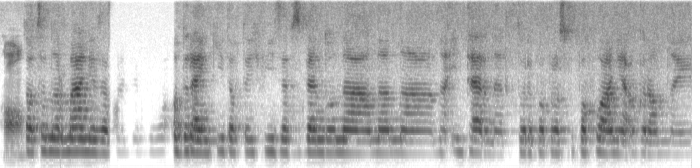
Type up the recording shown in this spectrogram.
O. To, co normalnie w zasadzie od ręki, to w tej chwili ze względu na, na, na, na internet, który po prostu pochłania ogromnej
